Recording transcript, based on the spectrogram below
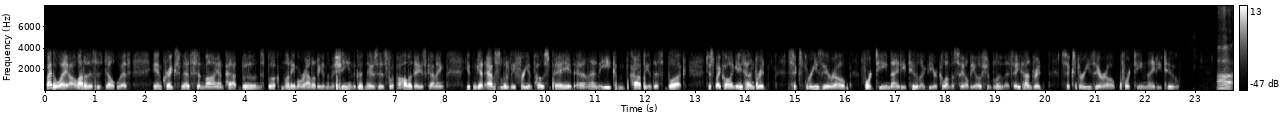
By the way, a lot of this is dealt with in Craig Smith's and my and Pat Boone's book, Money, Morality, and the Machine. The good news is, with the holidays coming, you can get absolutely free and postpaid an, an e copy of this book just by calling 800 630 1492, like the year Columbus sailed the ocean blue. That's 800 630 1492. Uh,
